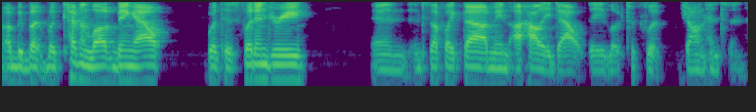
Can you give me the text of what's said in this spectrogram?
uh, but, but with Kevin Love being out with his foot injury and and stuff like that, I mean, I highly doubt they look to flip John Henson.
